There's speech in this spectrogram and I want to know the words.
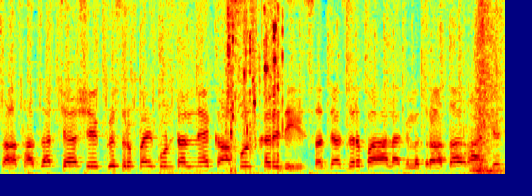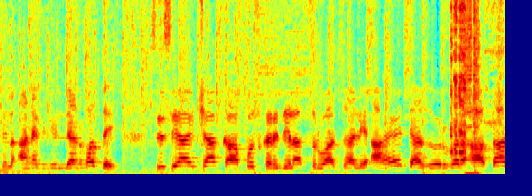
सात हजार चारशे एकवीस रुपये क्विंटलने कापूस खरेदी. सध्या जर पाहायला गेलं तर आता राज्यातील अनेक जिल्ह्यांमध्ये सीसीआयच्या कापूस खरेदीला सुरुवात झाली आहे. त्याचबरोबर आता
